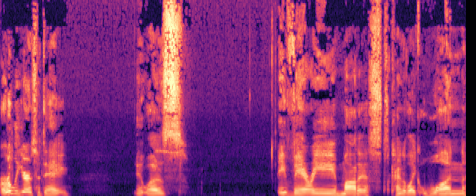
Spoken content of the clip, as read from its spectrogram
earlier today, it was a very modest kind of like one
